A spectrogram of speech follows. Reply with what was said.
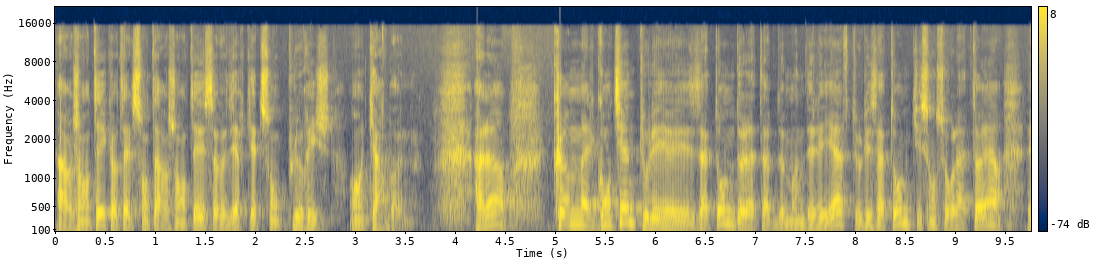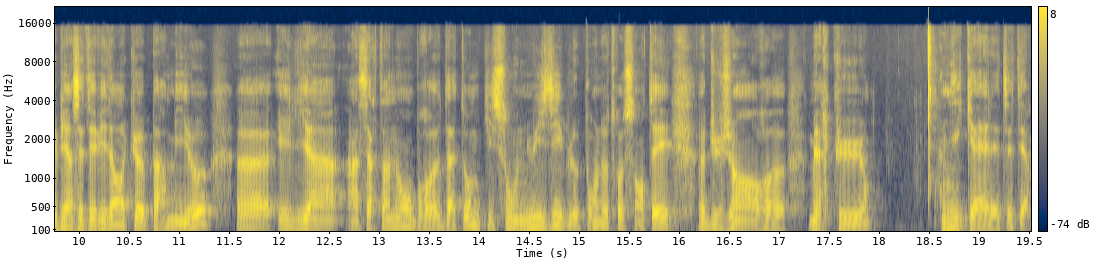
Argenté, quand elles sont argentées, ça veut dire qu'elles sont plus riches en carbone. Alors, comme elles contiennent tous les atomes de la table de Mendeleïev, tous les atomes qui sont sur la Terre, eh bien c'est évident que parmi eux, euh, il y a un certain nombre d'atomes qui sont nuisibles pour notre santé, euh, du genre mercure, nickel, etc.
